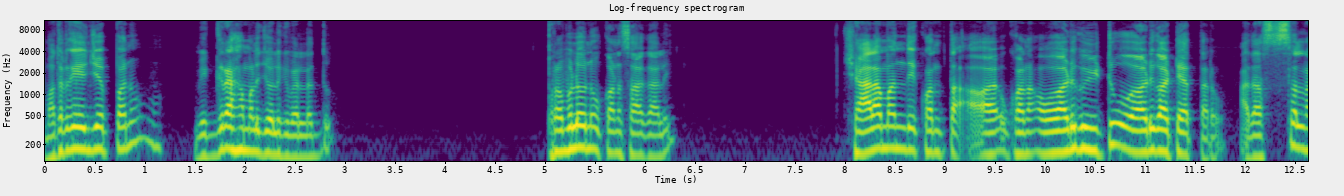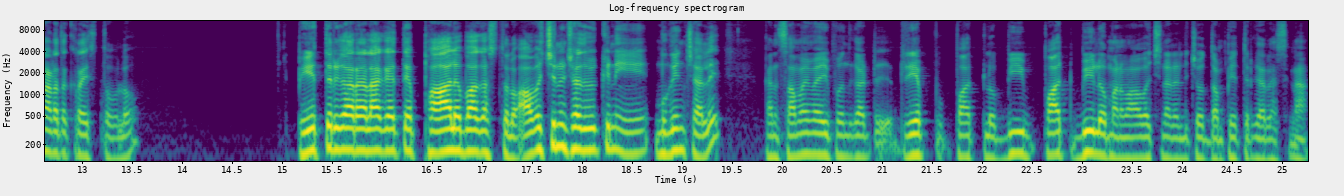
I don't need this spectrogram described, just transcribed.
మొదటగా ఏం చెప్పాను? విగ్రహముల జోలికి వెళ్ళొద్దు. ప్రభులో నువ్వు కొనసాగాలి. చాలామంది కొంత కొన- అడుగు ఇటు అడుగు అట్టేస్తారు అది అస్సలు నడత క్రైస్తవులో. పేతురు గారు ఎలాగైతే పాలు భాగస్తులు అవచనం చదువుకుని ముగించాలి కానీ సమయం అయిపోయింది కాబట్టి రేపు పార్ట్లో బి పార్ట్ బిలో మనం అవచనాలన్నీ చూద్దాం. పేతురు గారు రాసిన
